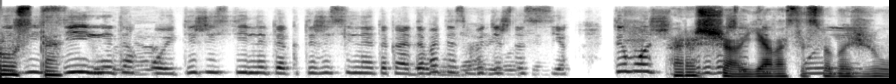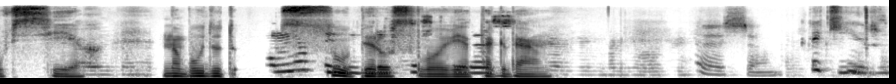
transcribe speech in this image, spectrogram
Ты же Просто сильный такой, ты же сильный так, ты же сильная такая. Давай ты освободишь нас всех. Ты можешь. хорошо, я вас освобожу всех, но будут А супер условия тогда. Хорошо. Какие же?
